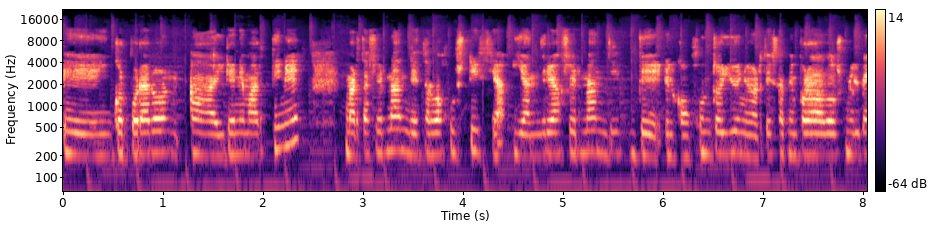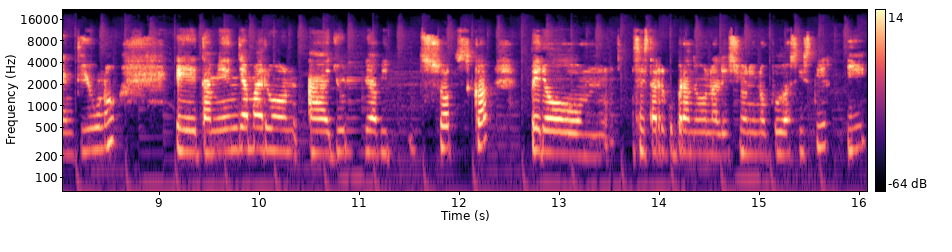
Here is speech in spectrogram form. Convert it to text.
eh, incorporaron a Irene Martínez, Marta Fernández, Alba Justicia y Andrea Fernández del conjunto junior de esta temporada 2021. Eh, también llamaron a Julia Witsotska, pero mm, se está recuperando de una lesión y no pudo asistir y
